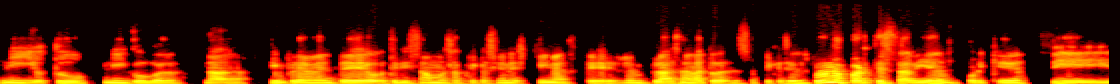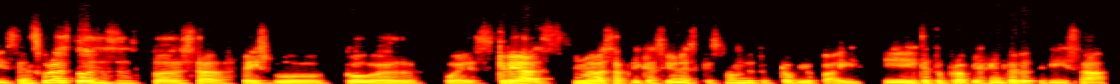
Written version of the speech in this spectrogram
ni YouTube, ni Google, nada. Simplemente utilizamos aplicaciones chinas que reemplazan a todas esas aplicaciones. Por una parte está bien, porque si censuras todas esas, todas esas Facebook, Google, pues creas nuevas aplicaciones que son de tu propio país y que tu propia gente lo utiliza,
